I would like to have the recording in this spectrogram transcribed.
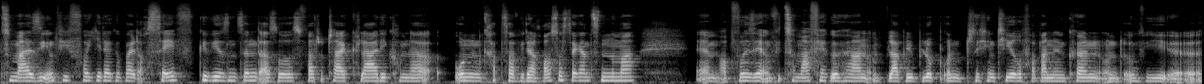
zumal sie irgendwie vor jeder Gewalt auch safe gewesen sind. Also es war total klar, die kommen da ohne Kratzer wieder raus aus der ganzen Nummer ähm, obwohl sie irgendwie zur Mafia gehören und blablablub und sich in Tiere verwandeln können und irgendwie äh,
